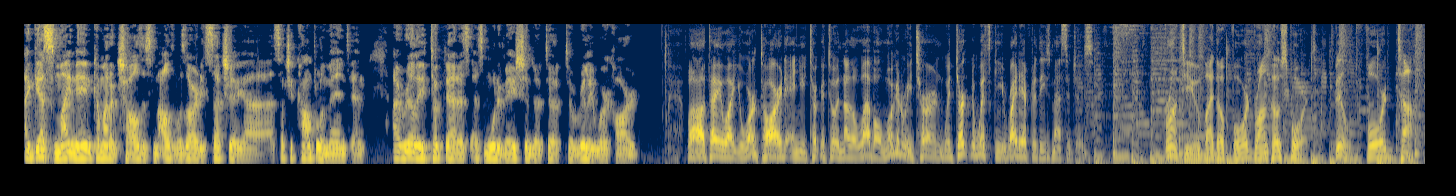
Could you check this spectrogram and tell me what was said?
I guess my name come out of Charles's mouth was already such a uh, such a compliment, and I really took that as, as motivation to, to, to really work hard. Well, I'll tell you what, you worked hard and you took it to another level. We're going to return with Dirk Nowitzki right after these messages. Brought to you by the Ford Bronco Sport. Built Ford Tough.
